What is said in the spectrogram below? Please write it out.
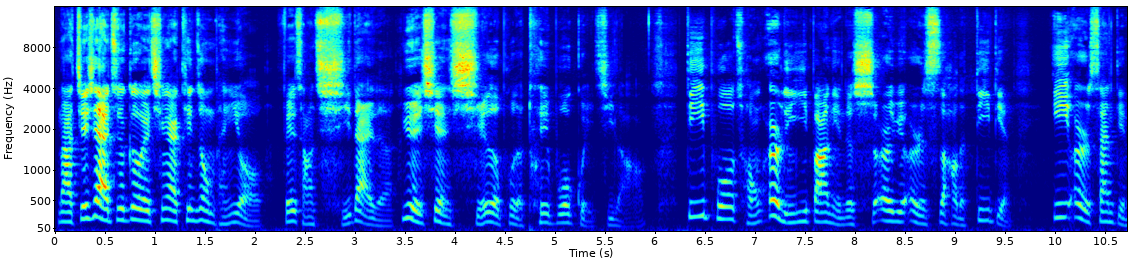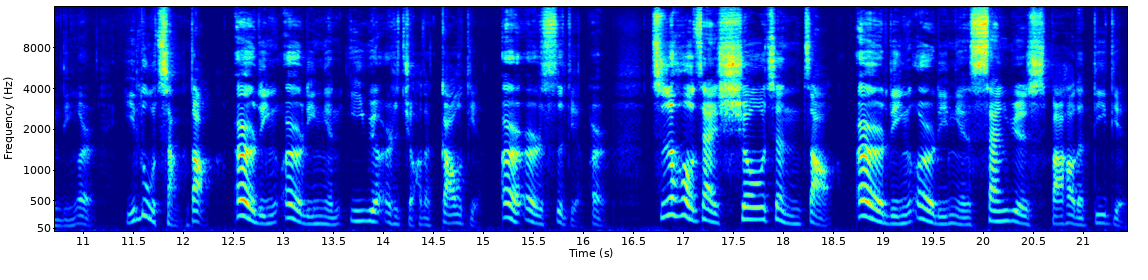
那接下来就是各位亲爱听众朋友非常期待的月线邪恶波的推波轨迹了啊！第一波从二零一八年的十二月二十四号的低点一二三点零二一路涨到二零二零年一月二十九号的高点。二二四点二之后再修正到二零二零年三月十八号的低点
